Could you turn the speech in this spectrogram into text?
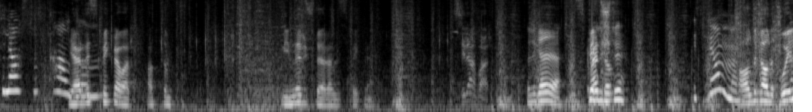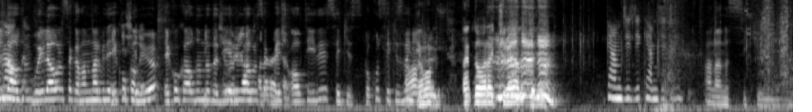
silahsız kaldım. Yerde spekra var. Attım. Birine düştü herhalde spekra. Silah var. Kuzu gel. Ne Spectre. düştü? İstiyor mu? Aldık aldık. Bu eli Ben de aldım. aldık. Bu eli alırsak adamlar bir de Bir eko kişi- kalıyor. Eko kaldığında bir da kişi diğer eli alırsak sana 5, vereceğim. 6, 7, 8. 9, 8'den Tamam. Tamam geliyoruz. ben de oraya küreği alıp geliyorum. Kemcici kemcici. Ananı sikeyim ya.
